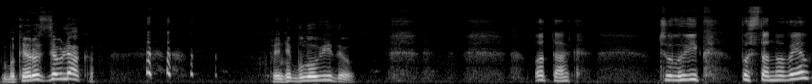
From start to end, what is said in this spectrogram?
Бо ти роздявляка. Ти не було відео. отак. Чоловік постановив,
